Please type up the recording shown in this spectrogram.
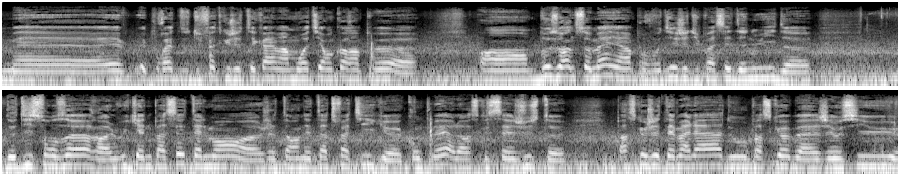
mais et pour être du fait que j'étais quand même à moitié encore un peu euh, en besoin de sommeil, hein, pour vous dire, j'ai dû passer des nuits de, de 10-11 heures euh, le week-end passé tellement euh, j'étais en état de fatigue complet. Alors est-ce que c'est juste parce que j'étais malade ou parce que ben, j'ai aussi eu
